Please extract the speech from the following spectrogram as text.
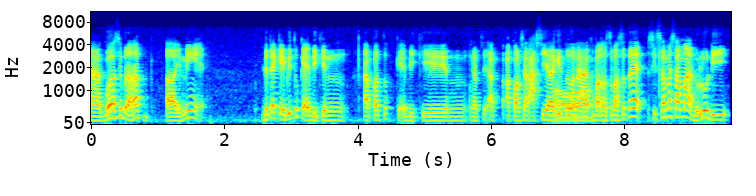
Nah, gua sih berharap eh, ini dia tuh kayak gitu kayak bikin apa tuh kayak bikin ngerti konser Asia gitu. Oh. Nah, kema- maksudnya sistemnya sama dulu di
